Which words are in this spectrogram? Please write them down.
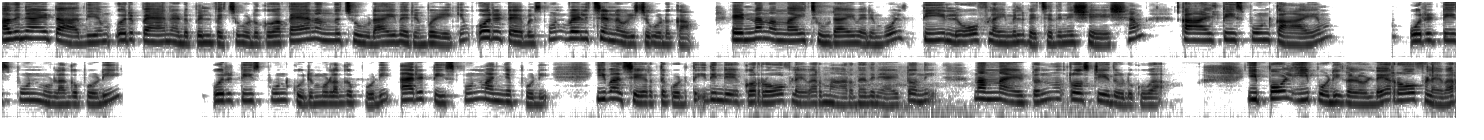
അതിനായിട്ട് ആദ്യം ഒരു പാൻ അടുപ്പിൽ വെച്ച് കൊടുക്കുക. പാൻ ഒന്ന് ചൂടായി വരുമ്പോഴേക്കും ഒരു ടേബിൾ സ്പൂൺ വെളിച്ചെണ്ണ ഒഴിച്ചു കൊടുക്കാം. എണ്ണ നന്നായി ചൂടായി വരുമ്പോൾ തീ ലോ ഫ്ലെയിമിൽ വെച്ചതിന് ശേഷം കാൽ ടീസ്പൂൺ കായം ഒരു ടീസ്പൂൺ മുളക് പൊടി ഒരു ടീസ്പൂൺ കുരുമുളക് പൊടി അര ടീസ്പൂൺ മഞ്ഞൾപ്പൊടി ഇവ ചേർത്ത് കൊടുത്ത് ഇതിന്റെയൊക്കെ റോ ഫ്ലേവർ മാറുന്നതിനായിട്ടൊന്ന് നന്നായിട്ടൊന്ന് റോസ്റ്റ് ചെയ്ത് കൊടുക്കുക. ഇപ്പോൾ ഈ പൊടികളുടെ റോ ഫ്ലേവർ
